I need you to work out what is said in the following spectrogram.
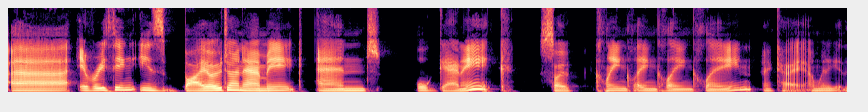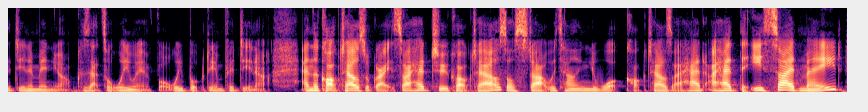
Uh, everything is biodynamic and organic. So clean, clean, clean, clean. Okay, I'm going to get the dinner menu up because that's what we went for. We booked in for dinner. And the cocktails were great. So I had two cocktails. I'll start with telling you what cocktails I had. I had the East Side Made,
